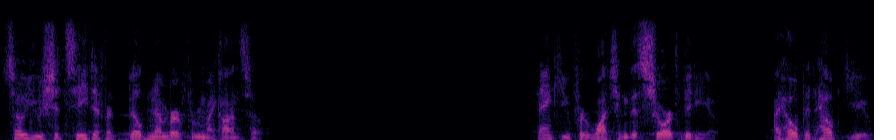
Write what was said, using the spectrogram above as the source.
so you should see different build number from my console. Thank you for watching this short video. I hope it helped you.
